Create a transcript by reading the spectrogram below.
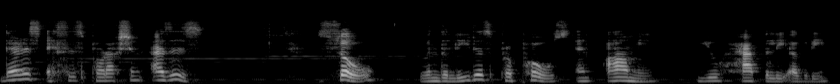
there is excess production as is. So, when the leaders propose an army, you happily agree.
